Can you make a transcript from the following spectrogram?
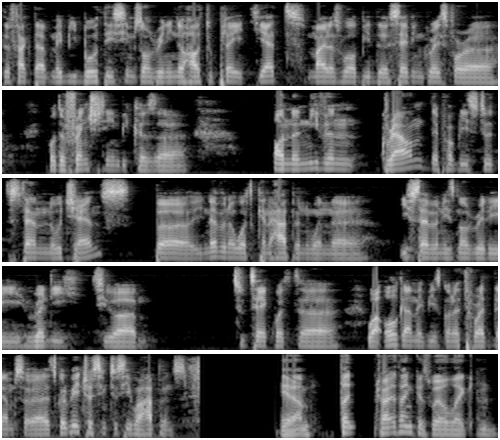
the fact that maybe both these teams don't really know how to play it yet, might as well be the saving grace for uh, for the French team because uh, on an even ground they probably stood stand no chance, but you never know what can happen when uh, E7 is not really ready to um, to take what what Olga maybe is going to threat them. So uh, it's going to be interesting to see what happens. Yeah, I'm th- try to think as well. Like, I'm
